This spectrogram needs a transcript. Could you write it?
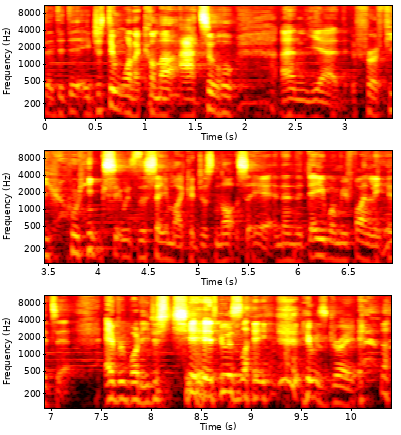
it just didn't want to come out at all. And yeah, for a few weeks it was the same. I could just not say it. And then the day when we finally hit it, everybody just cheered. It was like it was great.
